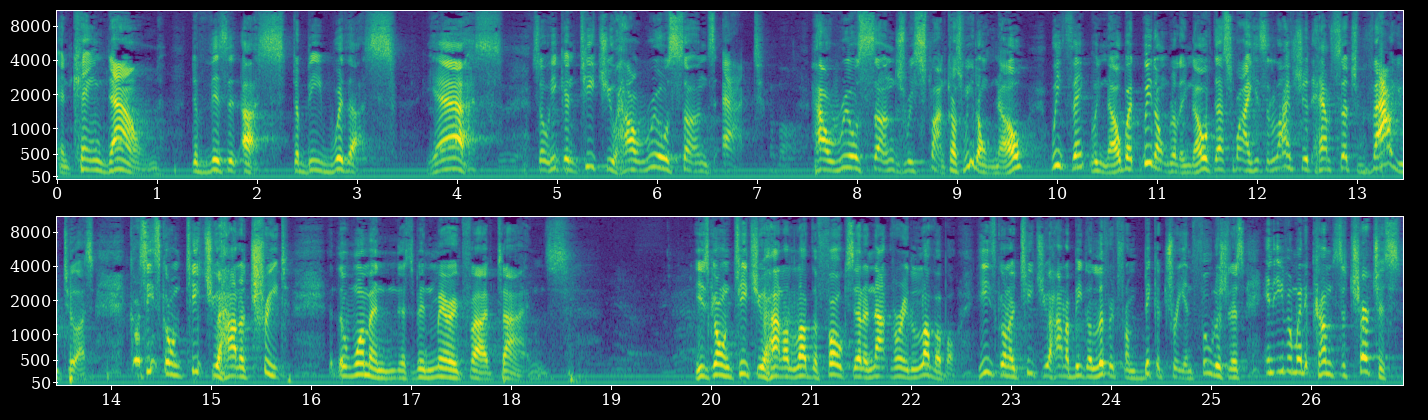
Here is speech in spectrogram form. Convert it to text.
and came down to visit us, to be with us. Yes. So he can teach you how real sons act, how real sons respond. Because we don't know. We think we know, but we don't really know. That's why his life should have such value to us. Because he's going to teach you how to treat the woman that's been married five times. He's going to teach you how to love the folks that are not very lovable. He's going to teach you how to be delivered from bigotry and foolishness, and even when it comes to churches.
